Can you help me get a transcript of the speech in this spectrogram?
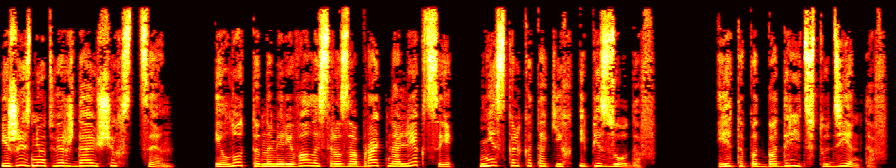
и жизнеутверждающих сцен, и Лотта намеревалась разобрать на лекции несколько таких эпизодов. И это подбодрит студентов.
